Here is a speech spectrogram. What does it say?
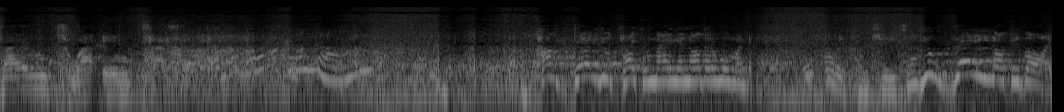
Fantastic. How dare you try to marry another woman? Sorry, Conchita. You very naughty boy.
